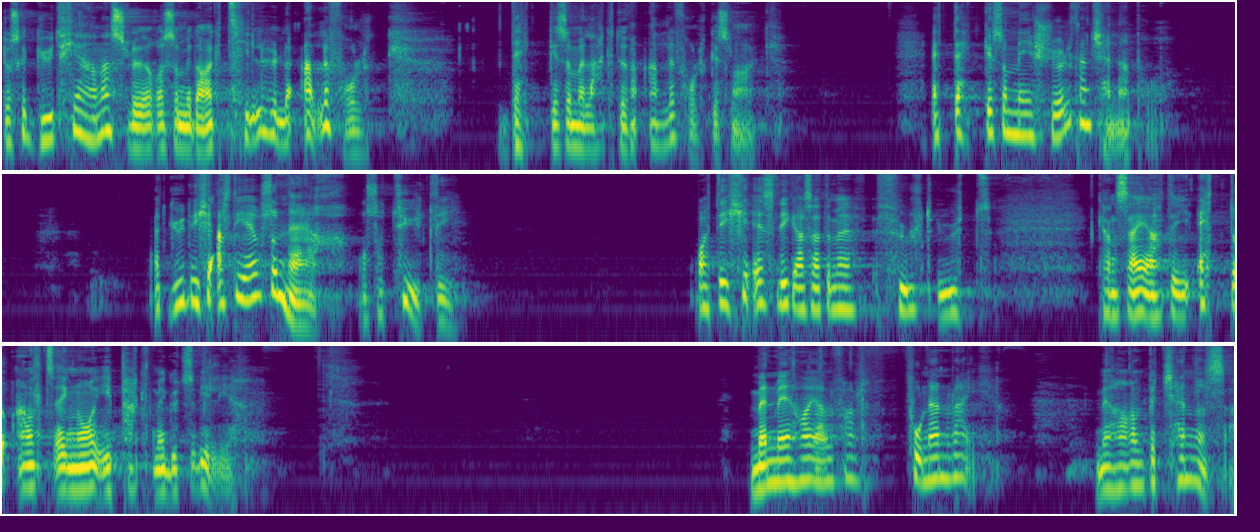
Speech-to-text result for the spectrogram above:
da skal Gud fjerne sløret som i dag tilhyller alle folk. Dekket som er lagt over alle folkeslag. Et dekke som vi sjøl kan kjenne på. At Gud ikke alltid er så nær og så tydelig. Og at det ikke er slik altså, at vi fullt ut kan si at i ett og alt er jeg nå i pakt med Guds vilje. Men vi har iallfall funnet en vei. Vi har en bekjennelse.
